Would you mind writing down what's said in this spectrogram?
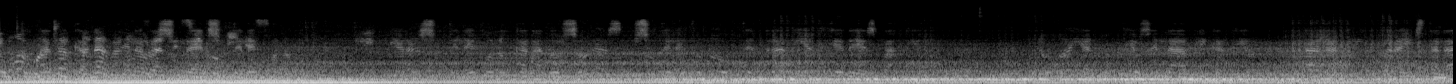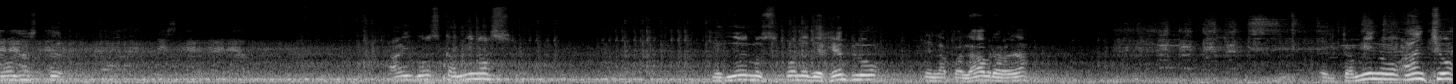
automáticamente En su teléfono. Limpiará su teléfono cada dos horas. Su teléfono obtendrá 10 G de espacio. No hay anuncios en la aplicación. Haga clic para instalar ahora. te- Descargar ahora. hay dos caminos que Dios nos pone de ejemplo en la palabra, ¿verdad? El camino ancho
